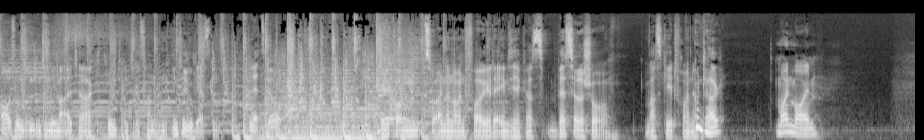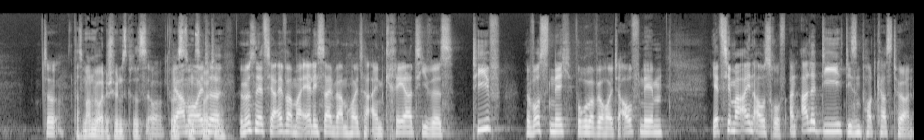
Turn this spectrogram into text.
aus unserem Unternehmeralltag und interessanten Interviewgästen. Let's go! Willkommen zu einer neuen Folge der AMZ Hackers Bestseller Show. Was geht, Freunde? Guten Tag. Moin, moin. So. Was machen wir heute Schönes, Chris? So, wir haben heute, heute, wir müssen jetzt hier einfach mal ehrlich sein, wir haben heute ein kreatives Tief. Wir wussten nicht, worüber wir heute aufnehmen. Jetzt hier mal ein Ausruf an alle, die diesen Podcast hören.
